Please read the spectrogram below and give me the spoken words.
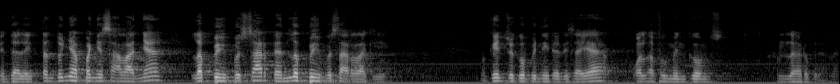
bintalik. Tentunya penyesalannya lebih besar dan lebih besar lagi. Mungkin cukup ini dari saya. Walafu minkum. Alhamdulillah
